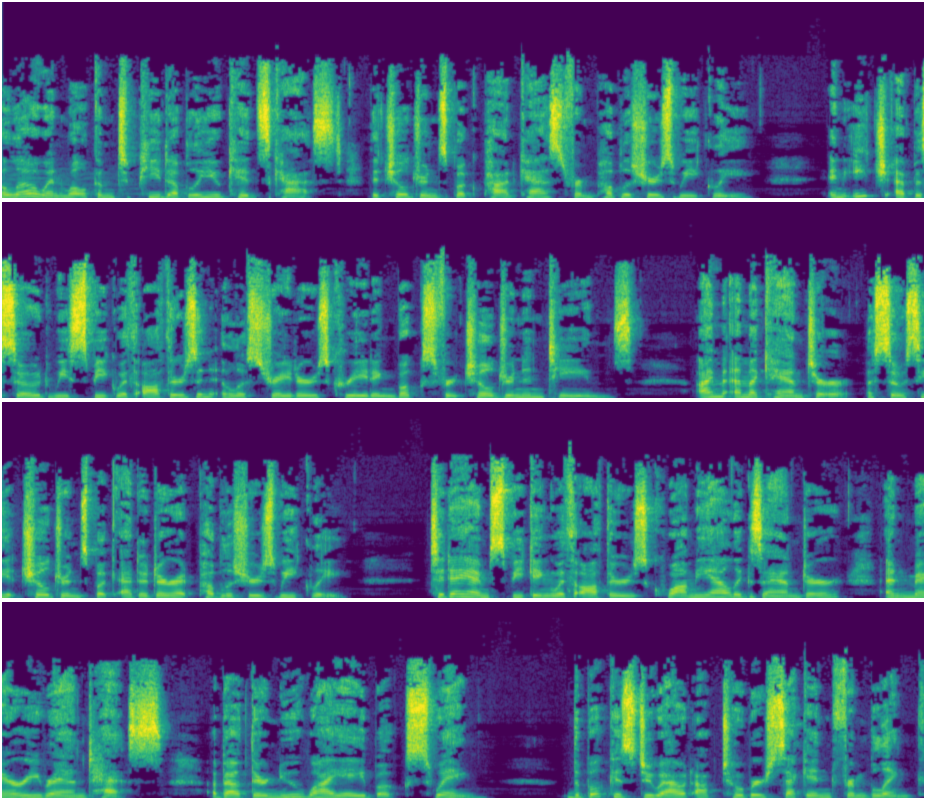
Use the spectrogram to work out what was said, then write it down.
Hello and welcome to PW Kids Cast, the children's book podcast from Publishers Weekly. In each episode, we speak with authors and illustrators creating books for children and teens. I'm Emma Cantor, Associate Children's Book Editor at Publishers Weekly. Today I'm speaking with authors Kwame Alexander and Mary Rand Hess about their new YA book, Swing. The book is due out October 2nd from Blink,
